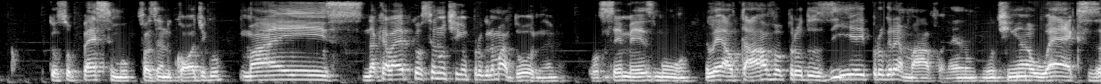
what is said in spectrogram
porque eu sou péssimo fazendo código. Mas naquela época você não tinha um programador, né? Você mesmo layoutava, produzia e programava, né? Não, tinha o X,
